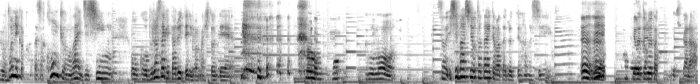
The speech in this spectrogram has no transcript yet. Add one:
うん、とにかく私は根拠のない自信をこうぶら下げて歩いてるような人でそう。本当にもうその石橋を叩いて渡るっていう話、うんうん、ね。ずっと亮太の時から、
